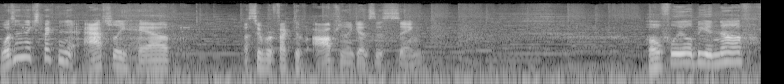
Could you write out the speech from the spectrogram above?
Wasn't expecting to actually have a super effective option against this thing. Hopefully it'll be enough.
